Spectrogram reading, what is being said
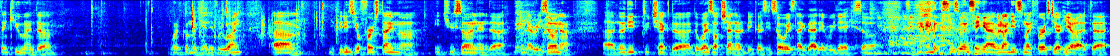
thank you and uh, welcome again, everyone. Um, if it is your first time uh, in Tucson and uh, in Arizona, uh, no need to check the, the weather channel because it's always like that every day. So this is one thing I've learned. It's my first year here at, uh,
